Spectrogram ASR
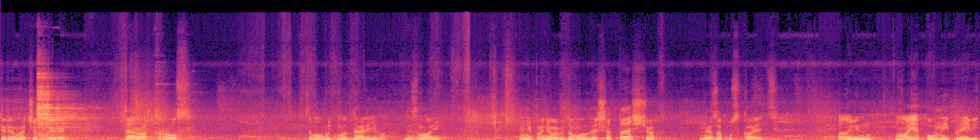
4х4 Terra Cross. Це, мабуть, модель його, не знаю. Мені про нього відомо лише те, що не запускається. Але він має повний привід.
